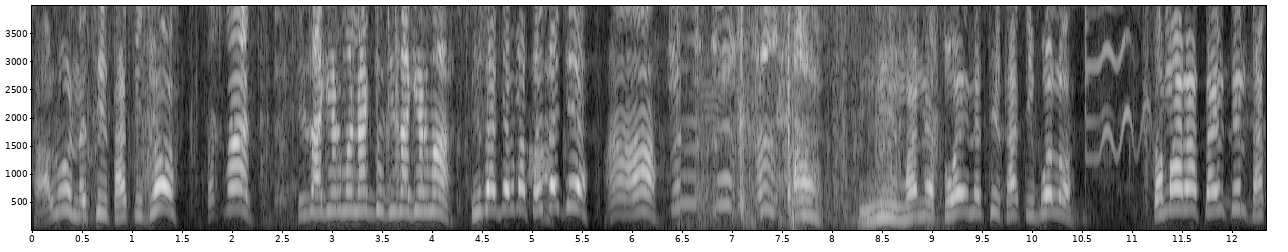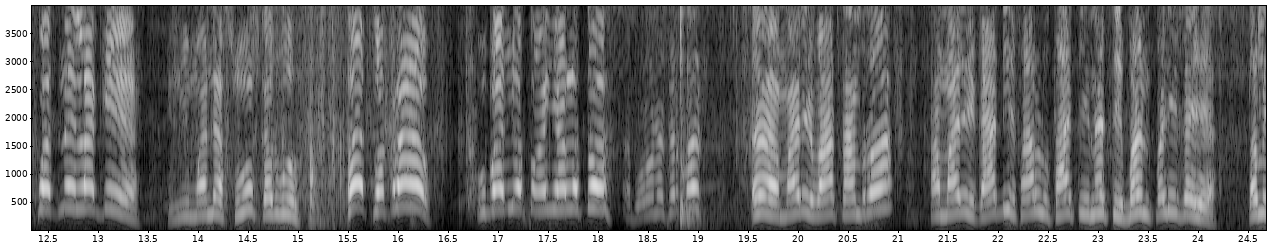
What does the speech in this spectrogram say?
ચાલુ નથી થતી જો. સરપંચ ત્રીજા ગેરમાં નાખજો ત્રીજા ગેરમાં. ત્રીજા ઘરમાં થઈ જાય છે? હા હા. એની મને તોય નથી થતી બોલો. તમારા ત્રણ ત્રણ ધક્કો જ નહીં લાગે. એની મને શું કરવું? હે છોકરાઓ ઊભા રહ્યો તો અહીંયા લો તો. બોલો ને સરપંચ. એ મારી વાત સાંભળો. આ મારી ગાડી ચાલુ થતી નથી બંધ પડી ગઈ છે. તમે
